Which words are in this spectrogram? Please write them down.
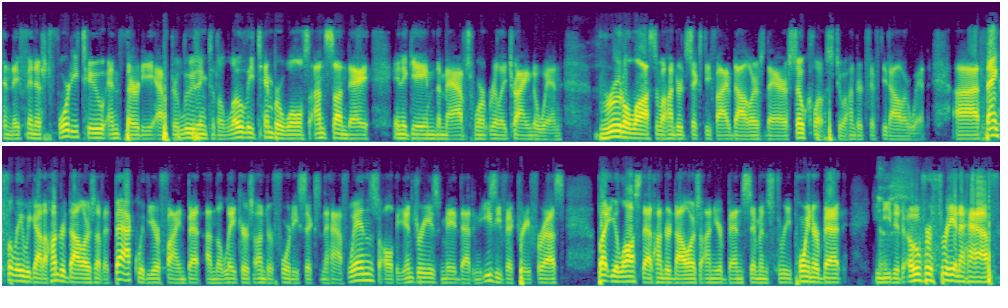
And they finished 42 and 30 after losing to the lowly Timberwolves on Sunday in a game the Mavs weren't really trying to win brutal loss of $165 there. So close to a $150 win. Uh, thankfully, we got $100 of it back with your fine bet on the Lakers under 46 and a half wins. All the injuries made that an easy victory for us. But you lost that $100 on your Ben Simmons three pointer bet. He yes. needed over three and a half.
